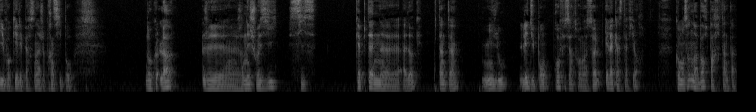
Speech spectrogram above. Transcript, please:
évoquer les personnages principaux. Donc là, j'en ai, choisi 6. Capitaine euh, Haddock, Tintin, Milou, Les Dupont, Professeur Tournesol et la Castafiore. Commençons d'abord par Tintin.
